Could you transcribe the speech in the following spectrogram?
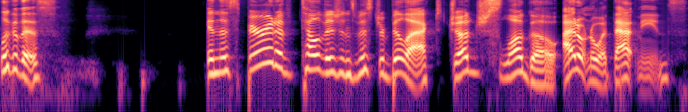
Look at this. In the spirit of television's Mr. Bill Act, Judge Sluggo, I don't know what that means,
